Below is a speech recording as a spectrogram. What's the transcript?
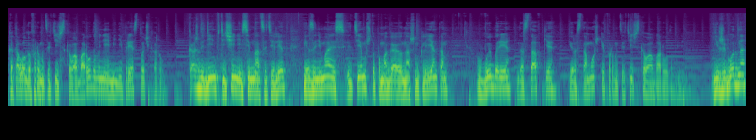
каталога фармацевтического оборудования minipress.ru. Каждый день в течение 17 лет я занимаюсь тем, что помогаю нашим клиентам в выборе, доставке и растаможке фармацевтического оборудования. Ежегодно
